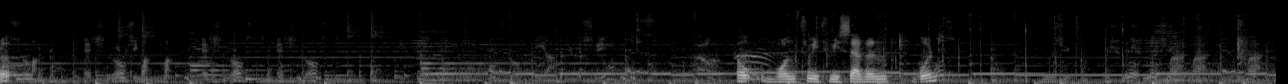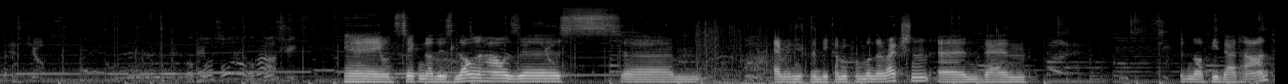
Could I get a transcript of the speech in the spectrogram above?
Oh. Oh, 1337 wood. Okay, let's take now these long houses. Um, everything's gonna be coming from one direction, and then should not be that hard.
